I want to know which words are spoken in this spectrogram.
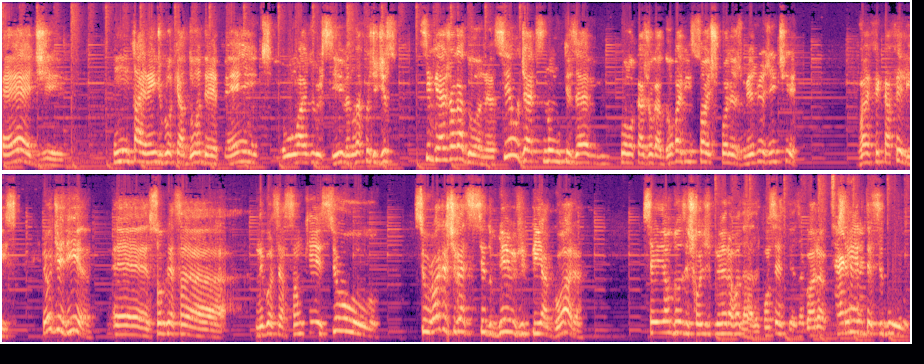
Ed, um Tyrande bloqueador de repente, um wide receiver, não vai fugir disso se vier jogador, né? Se o Jets não quiser colocar jogador, vai vir só escolhas mesmo e a gente vai ficar feliz. Eu diria é, sobre essa negociação que se o se o Rodgers tivesse sido BMVP agora, seriam duas escolhas de primeira rodada, com certeza. Agora, Certo, sem ele ter sido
